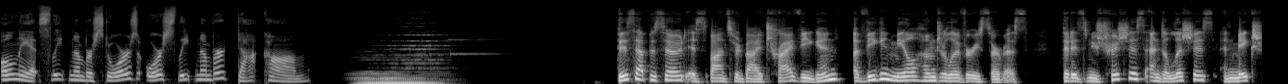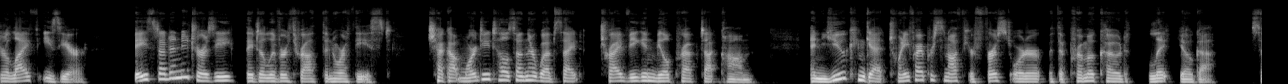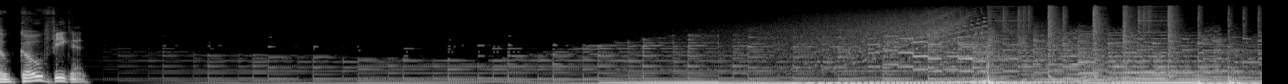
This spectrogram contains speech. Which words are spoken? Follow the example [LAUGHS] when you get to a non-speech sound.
Only at Sleep Number stores or sleepnumber.com. This episode is sponsored by Try Vegan, a vegan meal home delivery service that is nutritious and delicious and makes your life easier. Based out of New Jersey, they deliver throughout the Northeast. Check out more details on their website, tryveganmealprep.com. And you can get 25% off your first order with the promo code LITYOGA. So go vegan.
